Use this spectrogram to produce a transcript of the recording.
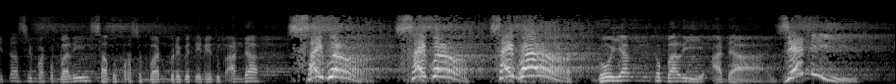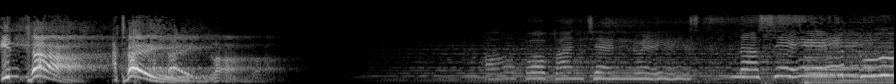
Kita simak kembali satu persembahan berikut ini untuk Anda. Cyber, Cyber, Cyber. Goyang kembali ada Zeni, Inka, Atela. Apa pancen wis nasibku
